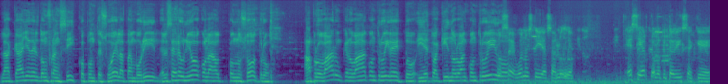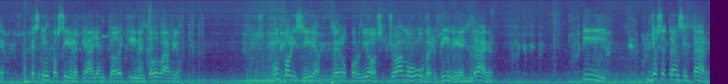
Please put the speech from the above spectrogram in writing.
la calle del Don Francisco, Pontezuela, Tamboril. Él se reunió con, la- con nosotros. Aprobaron que nos van a construir esto y esto aquí no lo han construido. José, buenos días, saludos. Es cierto lo que usted dice que es imposible que haya en toda esquina, en todo barrio, un policía, pero por Dios, yo hago Uber, Didi, driver y yo sé transitar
